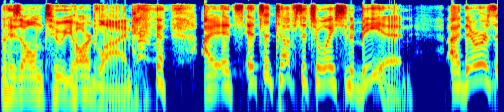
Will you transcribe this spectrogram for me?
his own two yard line I, it's it's a tough situation to be in uh, there was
